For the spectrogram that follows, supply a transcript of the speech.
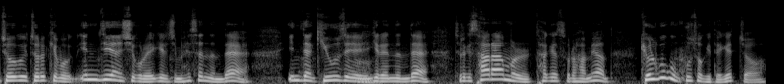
저 저렇게 뭐 인디언식으로 얘기를 지금 했었는데 인디언 기우세 음. 얘기를 했는데 저렇게 사람을 타겟으로 하면 결국은 구속이 되겠죠.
